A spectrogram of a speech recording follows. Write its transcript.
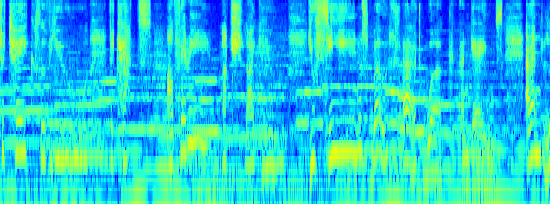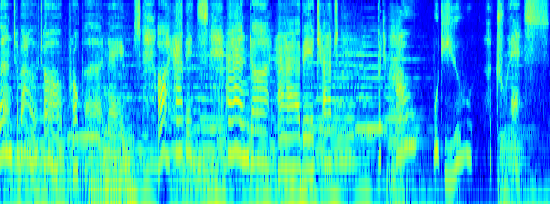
to take the view The cats are very much like you. You've seen us both at work and games and learnt about our proper names, our habits and our habitat. But how would you address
